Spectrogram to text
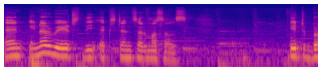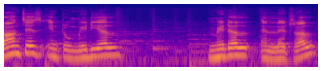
and innervates the extensor muscles. It branches into medial, middle and lateral.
